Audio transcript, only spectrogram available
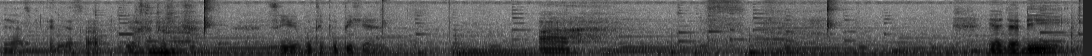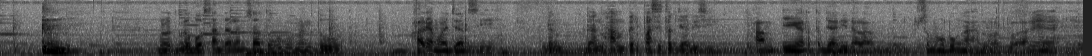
ya seperti biasa nyalakan dulu si putih-putih ya. Ah, ya jadi menurut gue bosan dalam suatu hubungan tuh hal yang wajar sih dan dan hampir pasti terjadi sih. hampir terjadi dalam semua hubungan menurut gua. Iya, iya.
